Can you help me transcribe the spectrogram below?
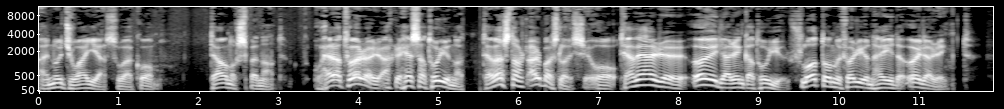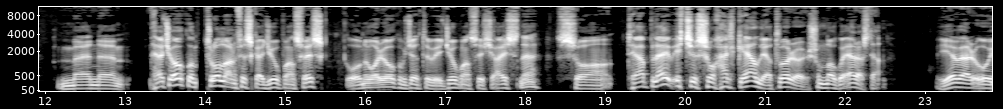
en nudjvaja som var kommet. Det var nok spennende. Og her at hører akkurat hesa tøyene, det var start arbeidsløse, og det var øyla ringa tøyer. Flåten i følgen hei det øyla ringt. Men um, her tjåkon trålaren fiska djupans fisk, og nu var jeg også begynt vi djupans fisk eisne, så det blei ikkje så helt gærlig at hører som noe ærestan. Jeg var og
